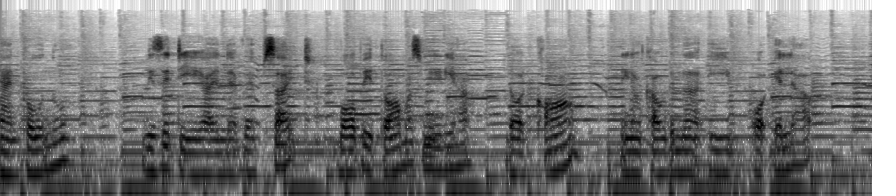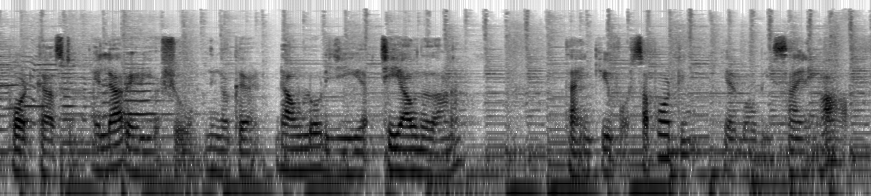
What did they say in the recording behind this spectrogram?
ഞാൻ പോകുന്നു. വിസിറ്റ് ചെയ്യുക എന്റെ website Bobby Thomas media dot com. നിങ്ങൾക്ക് അവിടുന്ന് ഈ എല്ലാ പോഡ്കാസ്റ്റും എല്ലാ റേഡിയോ ഷോവും നിങ്ങൾക്ക് ഡൗൺലോഡ് ചെയ്യുക ചെയ്യാവുന്നതാണ്. Thank you for supporting. It will be signing off.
